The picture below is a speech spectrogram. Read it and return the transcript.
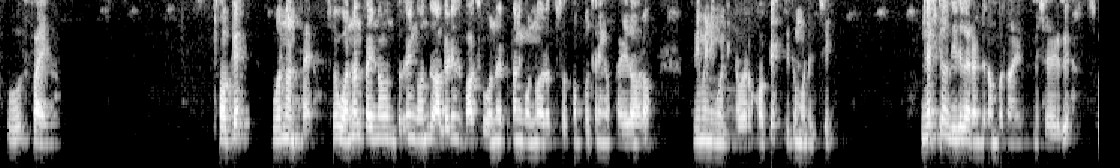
four five okay one and five so one and ஃபைவ்னா வந்து பார்த்தீங்கன்னா இங்கே வந்து ஆல்ரெடி இந்த பாக்ஸ் ஒன்று இருக்குது தான் நீங்கள் ஒன்று வருது. ஸோ கம்பல்சரி நீங்கள் ஃபைவ் தான் வரும். ரிமைனிங் ஒன் இங்கே வரும். ஓகே இது முடிஞ்சு. நெக்ஸ்ட் வந்து இதில் ரெண்டு நம்பர் தான் மிஸ் ஆயிருக்கு. ஸோ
